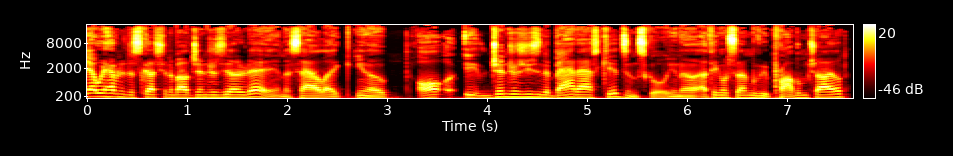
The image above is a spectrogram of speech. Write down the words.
yeah, we were having a discussion about gingers the other day, and it's how like you know all gingers usually the badass kids in school. You know, I think it was that movie Problem Child.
